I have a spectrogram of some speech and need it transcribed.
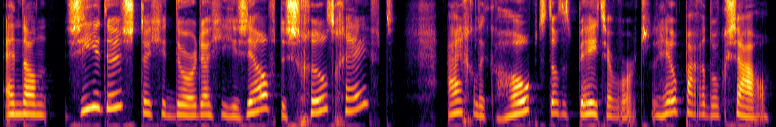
En dan zie je dus dat je doordat je jezelf de schuld geeft, eigenlijk hoopt dat het beter wordt. Heel paradoxaal.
